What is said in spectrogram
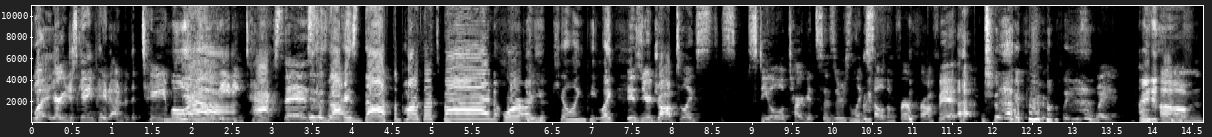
What are you just getting paid under the table? Are Yeah. you evading taxes? is that is that the part that's bad, or are you killing people? Like, is your job to like s- steal Target scissors and like sell them for a profit? Like, Please wait. Um,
